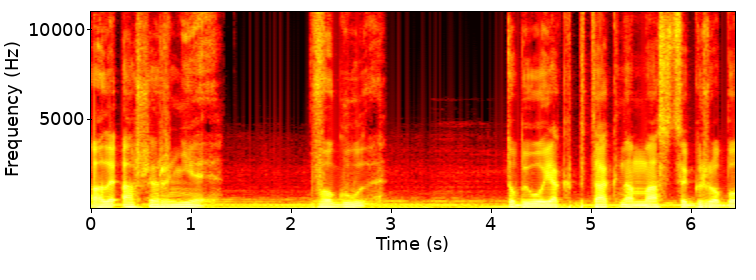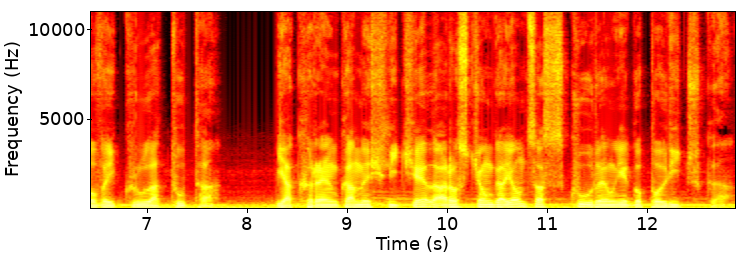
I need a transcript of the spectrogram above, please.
ale Asher nie. W ogóle. To było jak ptak na masce grobowej króla Tuta, jak ręka myśliciela rozciągająca skórę jego policzka,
